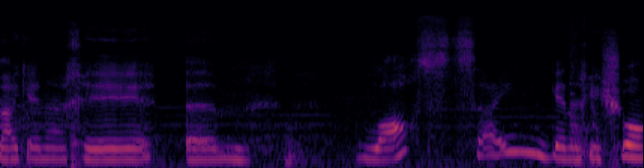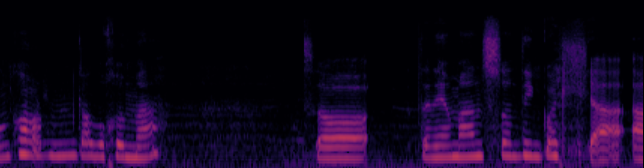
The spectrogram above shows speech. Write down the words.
mae gennych chi um, lost sign, gennych chi Sean Corn galwch yma. So, da ni yma'n sondi'n gwella a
